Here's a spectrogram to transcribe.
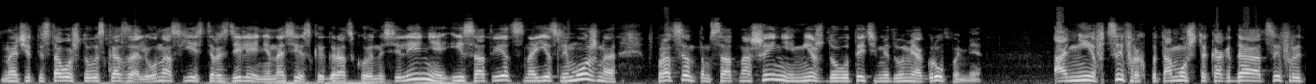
значит, из того, что вы сказали, у нас есть разделение на сельское и городское население, и, соответственно, если можно, в процентном соотношении между вот этими двумя группами – а не в цифрах, потому что когда цифры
